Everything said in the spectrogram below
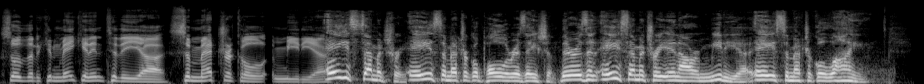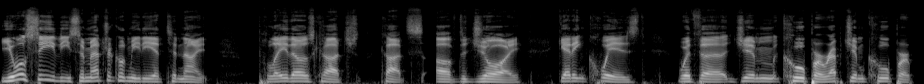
so that it can make it into the uh, symmetrical media. Asymmetry, asymmetrical polarization. There is an asymmetry in our media, asymmetrical lying. You will see the symmetrical media tonight play those cuts cuts of DeJoy getting quizzed with uh, Jim Cooper, Rep. Jim Cooper,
